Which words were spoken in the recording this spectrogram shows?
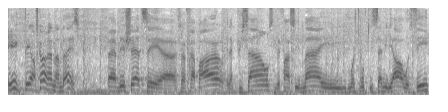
et Teoscar Hernandez. Ben, Bichette, c'est euh, un frappeur, la puissance, défensivement, et moi, je trouve qu'il s'améliore aussi.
